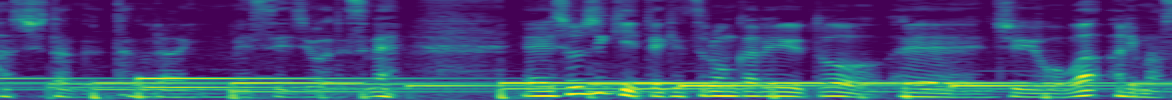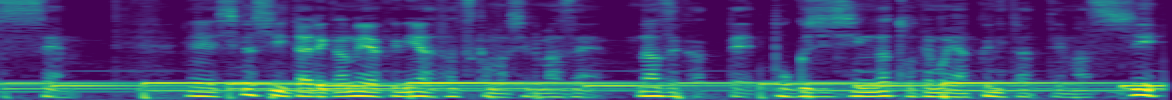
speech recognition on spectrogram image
ハッシュタグ、タグラインメッセージはですね、え正直言って結論から言うと、え重要はありません。えー、しかし誰かの役には立つかもしれません。なぜかって僕自身がとても役に立っていますし、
